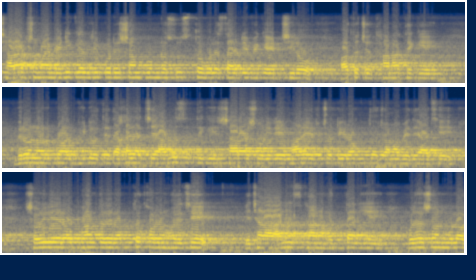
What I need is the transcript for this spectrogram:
ছাড়ার সময় মেডিকেল রিপোর্টে সম্পূর্ণ সুস্থ বলে সার্টিফিকেট ছিল, অথচ থানা থেকে বেরোনোর পর ভিডিওতে দেখা যাচ্ছে, আবু সিদ্দিকির সারা শরীরে মারের চোটে রক্ত জমা বেঁধে আছে। শরীরের অভ্যন্তরে রক্তক্ষরণ হয়েছে। এছাড়া আনিস খান হত্যা নিয়ে প্রশাসনমূলক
